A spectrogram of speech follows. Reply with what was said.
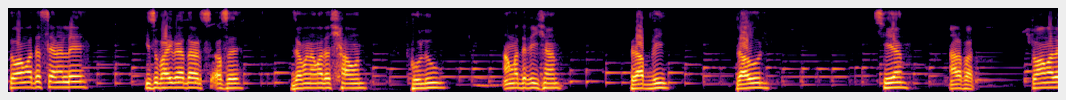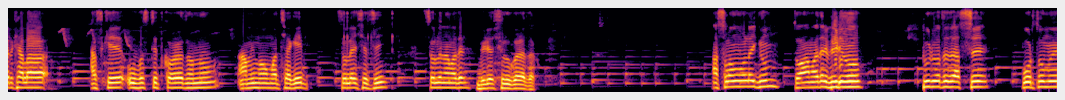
তো আমাদের চ্যানেলে কিছু ভাই ব্রাদার্স আছে যেমন আমাদের শাওন হুলু আমাদের ঈশান রাব্বি রাহুল সিয়াম আরাফাত তো আমাদের খেলা আজকে উপস্থিত করার জন্য আমি মোহাম্মদ সাকিব চলে এসেছি। চলুন আমাদের ভিডিও শুরু করা যাক। আসসালামু আলাইকুম। তো আমাদের ভিডিও শুরু হতে যাচ্ছে। প্রথমে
